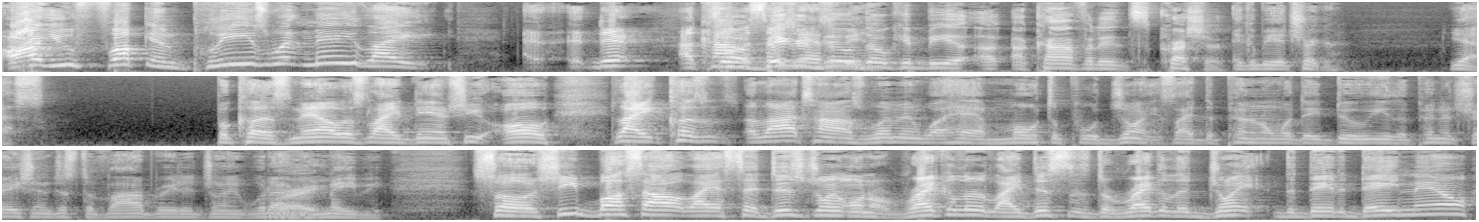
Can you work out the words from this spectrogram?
are you fucking pleased with me? Like, there a So a conversation. bigger has to be- dildo could be a, a confidence crusher. it could be a trigger. Yes. Because now it's like, damn, she all like, because a lot of times women will have multiple joints, like depending on what they do, either penetration, just a vibrator joint, whatever Right. it may be. So she busts out, like I said, this joint on a regular, like this is the regular joint, the day to day now.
